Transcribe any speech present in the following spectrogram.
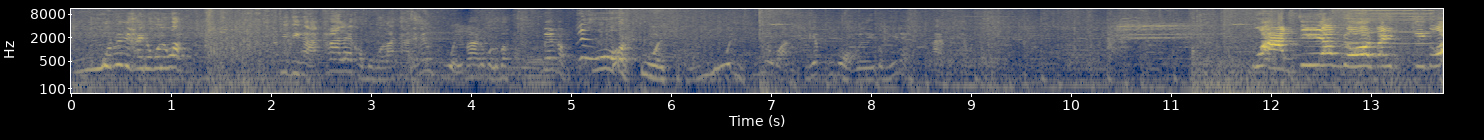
โอ้ไม่มีใครโดนเลยวะจริงๆอะท่าแรกของมโหราการเนี่ยแม่งห่วยมากทุกคนรู้ป่ะแม่งแบบโคตรห่วยโอ้ยเที่ยวานเทียบกูบอกเลยตรงนี้แหละอะแค่หวานเจี๊ยบโดนไปกี่ตัว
